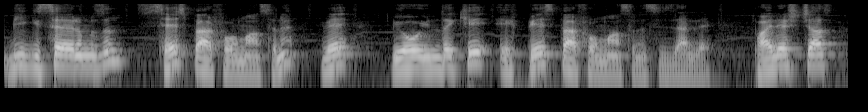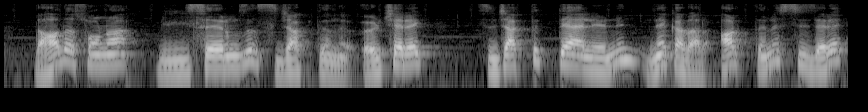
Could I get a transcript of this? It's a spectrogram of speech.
bilgisayarımızın ses performansını ve bir oyundaki FPS performansını sizlerle paylaşacağız. Daha da sonra bilgisayarımızın sıcaklığını ölçerek sıcaklık değerlerinin ne kadar arttığını sizlere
